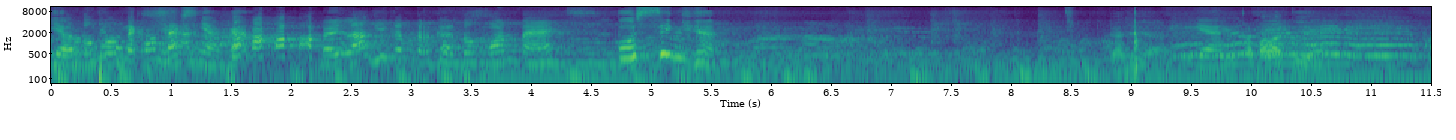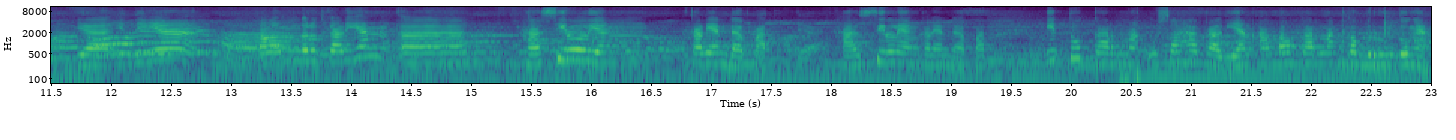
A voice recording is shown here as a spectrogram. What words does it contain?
Ya Tergantung makanya pakai konteksnya kan. Balik lagi ke tergantung konteks. Pusing ya. Udah sih ya. Ya, Apalagi ya? ya intinya kalau menurut kalian eh, hasil yang kalian dapat ya, hasil yang kalian dapat itu karena usaha kalian atau karena keberuntungan?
